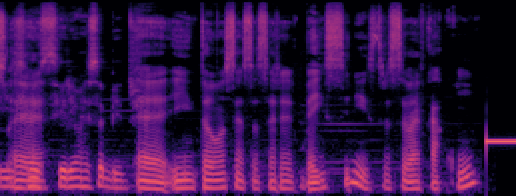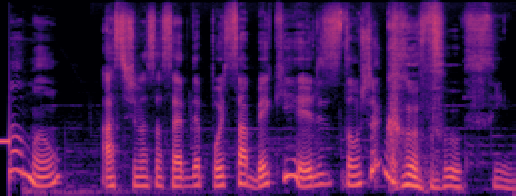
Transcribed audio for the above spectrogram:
e é, seriam recebidos. é, e então, assim, essa série é bem sinistra. Você vai ficar com um na mão assistindo essa série depois de saber que eles estão chegando. Sim.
